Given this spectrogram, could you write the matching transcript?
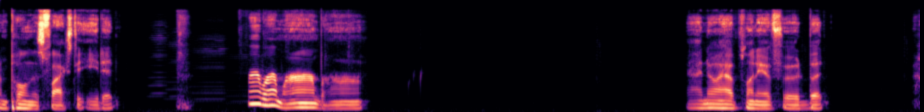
I'm pulling this flax to eat it. I know I have plenty of food, but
